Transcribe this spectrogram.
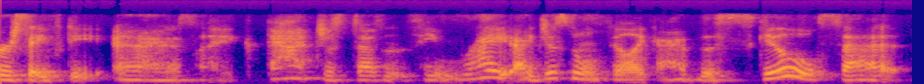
for safety. And I was like, that just doesn't seem right. I just don't feel like I have the skill set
